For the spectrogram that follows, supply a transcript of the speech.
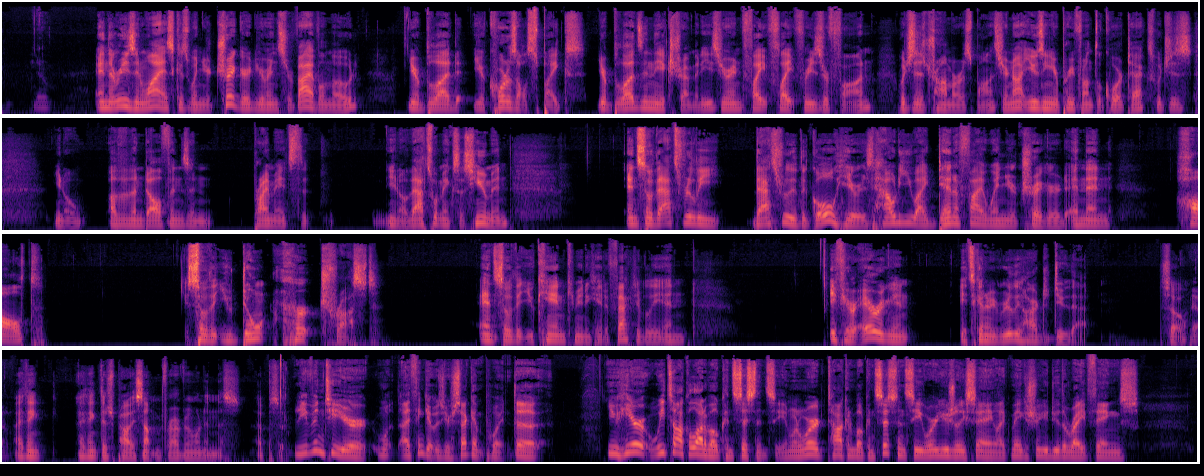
And the reason why is because when you're triggered, you're in survival mode. Your blood, your cortisol spikes. Your blood's in the extremities. You're in fight, flight, freeze, or fawn, which is a trauma response. You're not using your prefrontal cortex, which is, you know, other than dolphins and primates, that, you know, that's what makes us human. And so that's really that's really the goal here is how do you identify when you're triggered and then halt so that you don't hurt trust and so that you can communicate effectively. And if you're arrogant, it's going to be really hard to do that. So Yeah. I think I think there's probably something for everyone in this episode. even to your i think it was your second point the you hear we talk a lot about consistency and when we're talking about consistency we're usually saying like make sure you do the right things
